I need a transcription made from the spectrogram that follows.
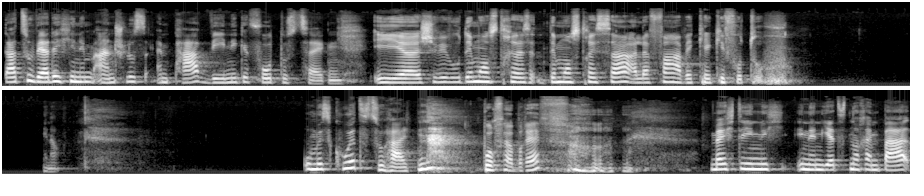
Dazu werde ich Ihnen im Anschluss ein paar wenige Fotos zeigen. Et euh, je vais vous démontrer, démontrer ça à la fin avec quelques photos. Genau. Um es kurz zu halten, Pour faire bref, möchte ich Ihnen jetzt noch ein paar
